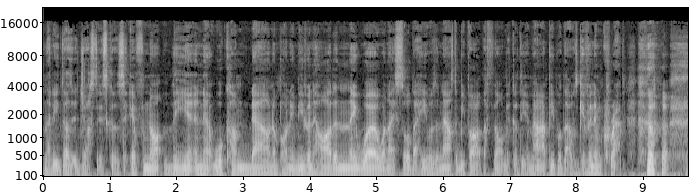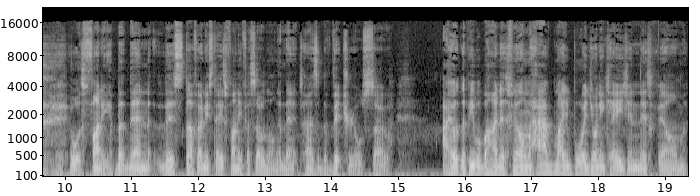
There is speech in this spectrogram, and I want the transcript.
that he does it justice. Because if not, the internet will come down upon him even harder than they were when I saw that he was announced to be part of the film. Because the amount of people that was giving him crap, it was funny. But then this stuff only stays funny for so long, and then it turns into vitriol. So I hope the people behind this film have my boy Johnny Cage in this film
